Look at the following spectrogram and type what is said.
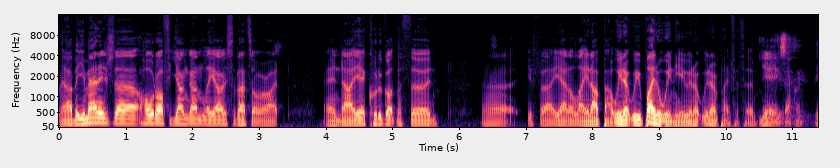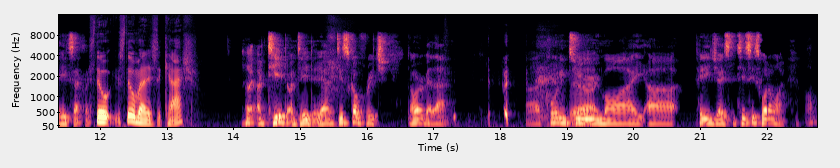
Uh, but you managed to hold off Young Gun Leo, so that's all right. And uh, yeah, could have got the third uh, if uh, you had to lay it up, but we don't. We play to win here. We don't. We don't play for third. Yeah, exactly. Exactly. Still, still managed to cash. I, I did. I did. Yeah, disc golf rich. Don't worry about that. Uh, according to Yeah. my uh, PDGA statistics, what am I? I'm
